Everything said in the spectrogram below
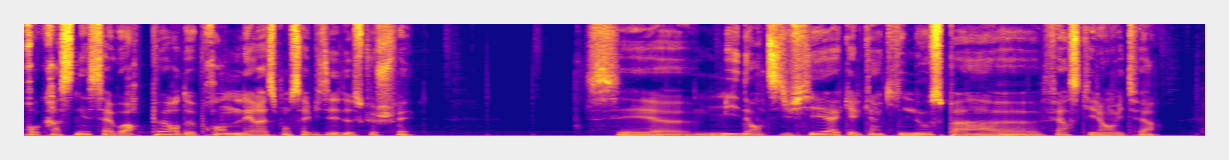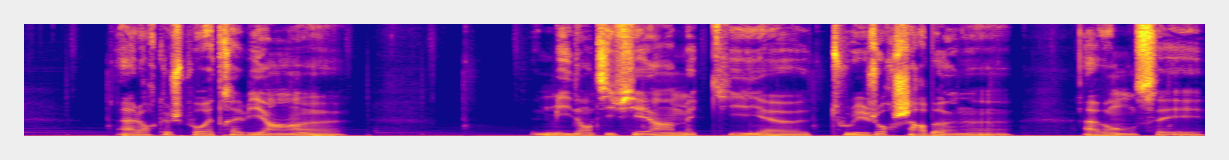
procrastiner, c'est avoir peur de prendre les responsabilités de ce que je fais. C'est m'identifier à quelqu'un qui n'ose pas faire ce qu'il a envie de faire. Alors que je pourrais très bien m'identifier à un mec qui tous les jours charbonne, avance et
